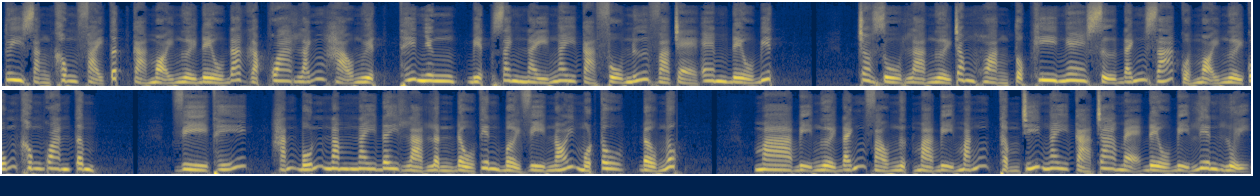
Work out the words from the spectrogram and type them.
Tuy rằng không phải tất cả mọi người đều đã gặp qua lãnh hảo nguyệt, thế nhưng biệt danh này ngay cả phụ nữ và trẻ em đều biết. Cho dù là người trong hoàng tộc khi nghe sự đánh giá của mọi người cũng không quan tâm. Vì thế, hắn 4 năm nay đây là lần đầu tiên bởi vì nói một câu đầu ngốc. Mà bị người đánh vào ngực mà bị mắng, thậm chí ngay cả cha mẹ đều bị liên lụy.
